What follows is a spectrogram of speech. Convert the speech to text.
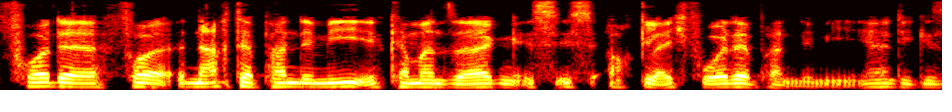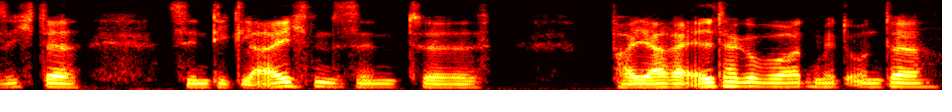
vor der, vor, nach der Pandemie kann man sagen, es ist auch gleich vor der Pandemie. Ja, die Gesichter sind die gleichen, sind äh, paar Jahre älter geworden mitunter,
